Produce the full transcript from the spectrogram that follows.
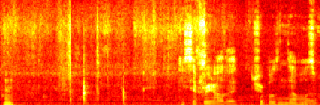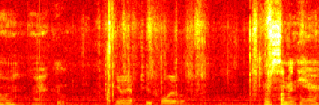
Hmm. You separate all the triples and doubles for me? Alright, cool. You only have two foils. There's some in here.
